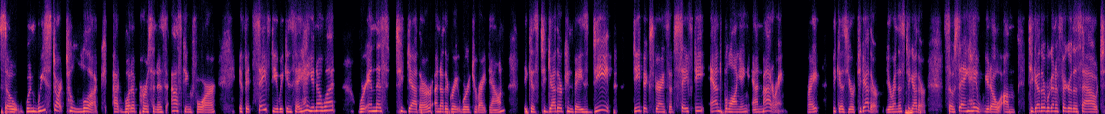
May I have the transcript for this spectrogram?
So when we start to look at what a person is asking for, if it's safety, we can say, hey, you know what? We're in this together. Another great word to write down because together conveys deep, deep experience of safety and belonging and mattering, right? because you're together you're in this mm-hmm. together. So saying hey you know um, together we're going to figure this out.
